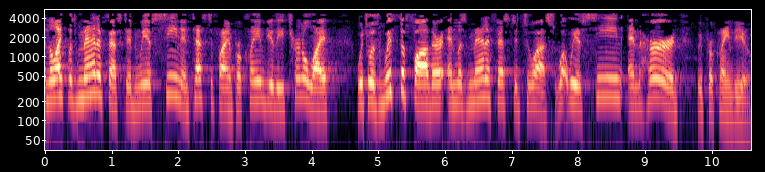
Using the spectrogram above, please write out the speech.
And the life was manifested, and we have seen and testified and proclaimed to you the eternal life which was with the Father and was manifested to us. What we have seen and heard, we proclaim to you.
